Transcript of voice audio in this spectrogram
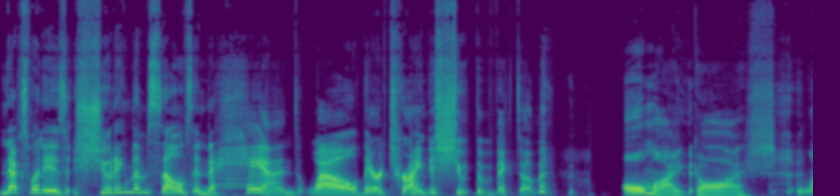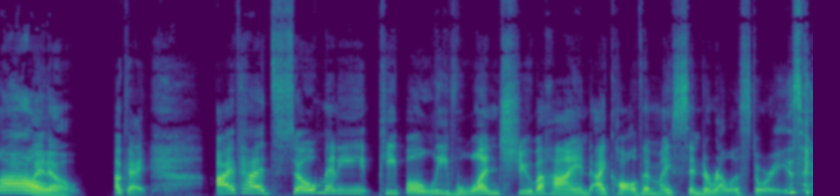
next one is shooting themselves in the hand while they're trying to shoot the victim. Oh my gosh. Wow. I know. Okay. I've had so many people leave one shoe behind. I call them my Cinderella stories.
